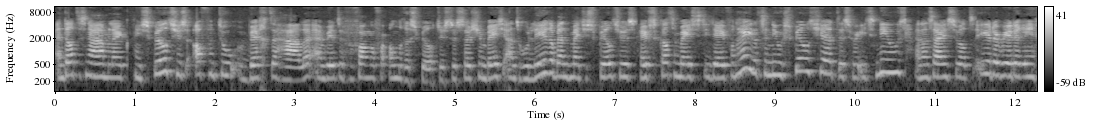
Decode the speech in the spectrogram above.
En dat is namelijk je speeltjes af en toe weg te halen en weer te vervangen voor andere speeltjes. Dus als je een beetje aan het roleren bent met je speeltjes, heeft de kat een beetje het idee van hé, hey, dat is een nieuw speeltje, het is weer iets nieuws. En dan zijn ze wat eerder weer erin,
